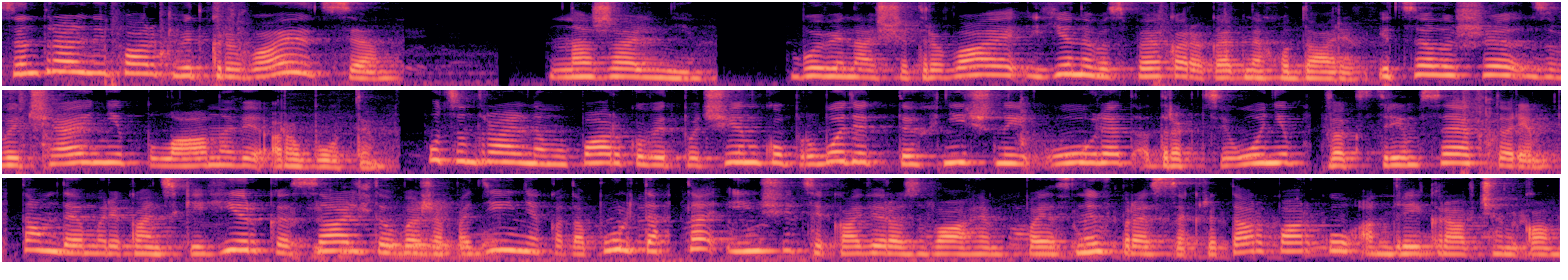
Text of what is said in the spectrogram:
Центральний парк відкривається? На жаль, ні. Бо війна ще триває і є небезпека ракетних ударів, і це лише звичайні планові роботи. У центральному парку відпочинку проводять технічний огляд атракціонів в екстрім секторі, там, де американські гірки, сальто, вежа падіння, катапульта та інші цікаві розваги, пояснив прес-секретар парку Андрій Кравченко.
